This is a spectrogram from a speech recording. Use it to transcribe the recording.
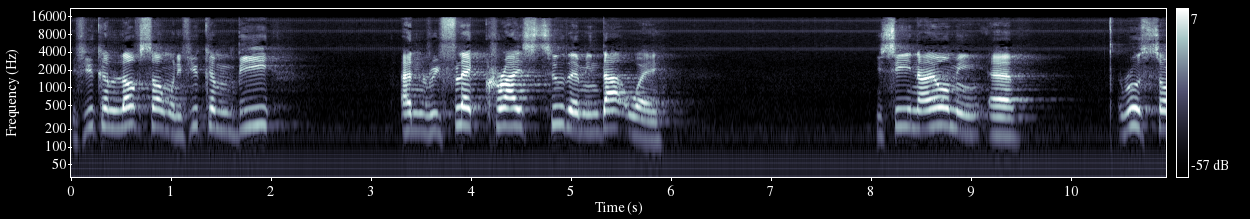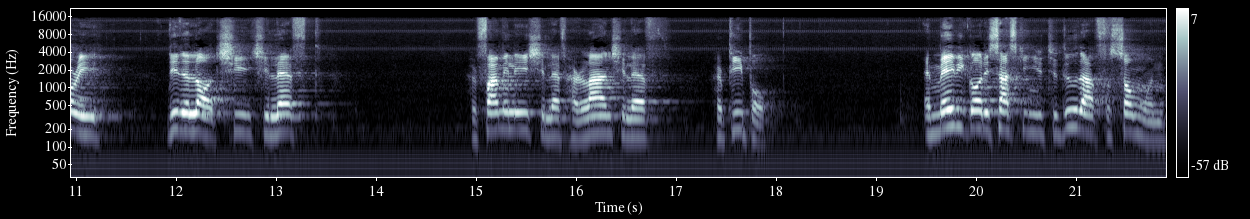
if you can love someone, if you can be and reflect Christ to them in that way. You see, Naomi, uh, Ruth, sorry, did a lot. She, she left her family, she left her land, she left her people. And maybe God is asking you to do that for someone,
